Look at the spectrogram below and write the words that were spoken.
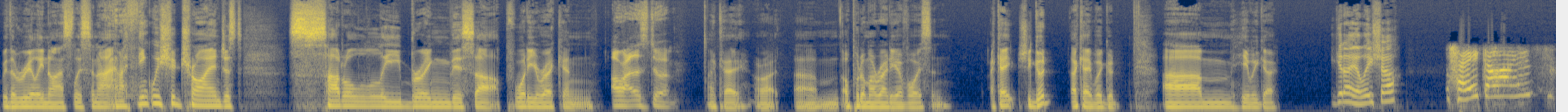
with a really nice listener. And I think we should try and just subtly bring this up. What do you reckon? All right, let's do it. Okay. All right. Um, I'll put on my radio voice and, okay, she good? Okay, we're good. Um, here we go. G'day, Alicia. Hey guys.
